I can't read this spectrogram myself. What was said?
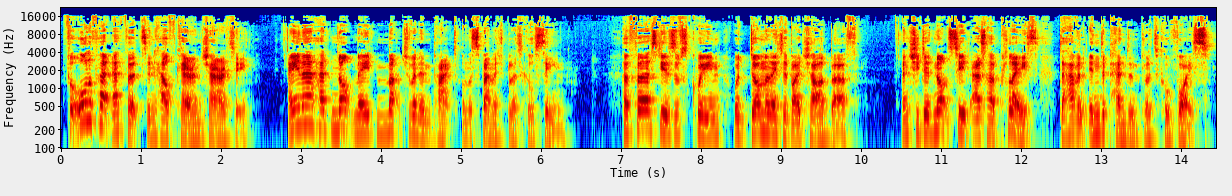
For all of her efforts in healthcare and charity, Ena had not made much of an impact on the Spanish political scene. Her first years as queen were dominated by childbirth, and she did not see it as her place to have an independent political voice.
